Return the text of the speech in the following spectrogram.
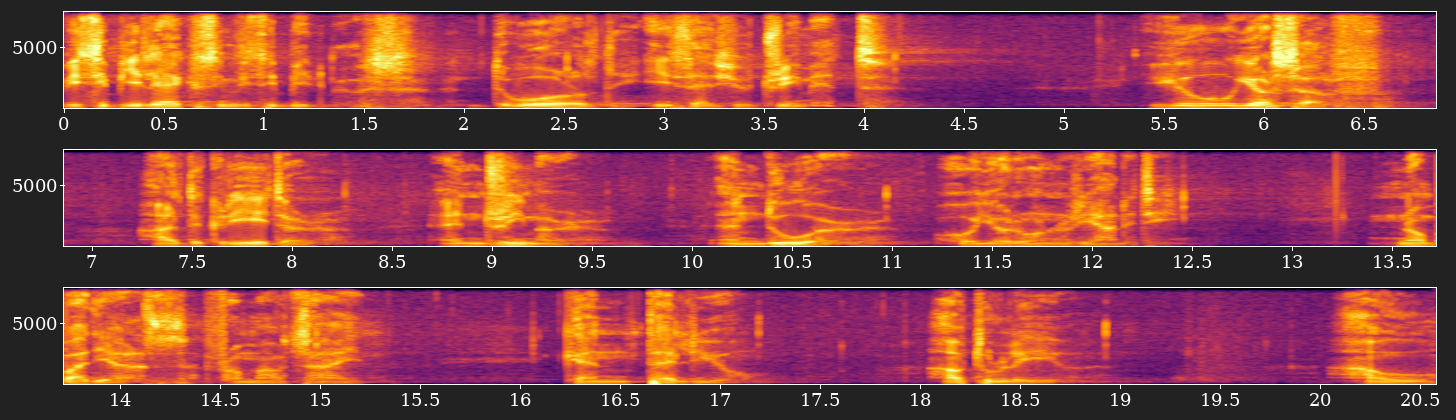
Visibilia ex invisibilibus. The world is as you dream it. You yourself are the creator and dreamer and doer of your own reality. Nobody else from outside can tell you how to live, how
